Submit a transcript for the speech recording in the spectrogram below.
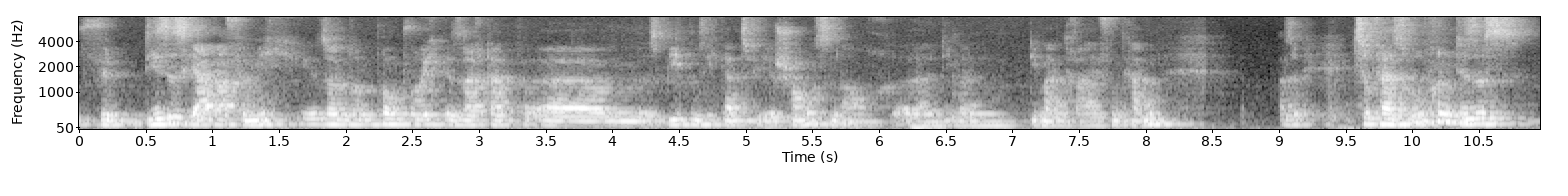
für dieses Jahr war für mich so, so ein Punkt, wo ich gesagt habe, ähm, es bieten sich ganz viele Chancen auch, äh, die, man, die man greifen kann. Also zu versuchen, dieses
